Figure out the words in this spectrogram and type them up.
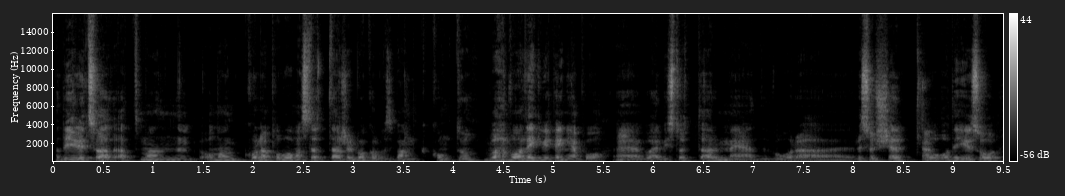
Ja, det är ju lite så att, att man, om man kollar på vad man stöttar så är det bara att kolla på sitt bankkonto. Vad, vad lägger vi pengar på? Mm. Eh, vad är det vi stöttar med våra resurser? Ja. Och, och det är ju så,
